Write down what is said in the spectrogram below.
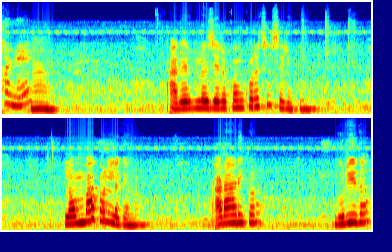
ওখানে? আগেরগুলো যেরকম করেছ সেরকম। লম্বা করলে কেন? আড়াআড়ি করো। ঘুরিয়ে দাও।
